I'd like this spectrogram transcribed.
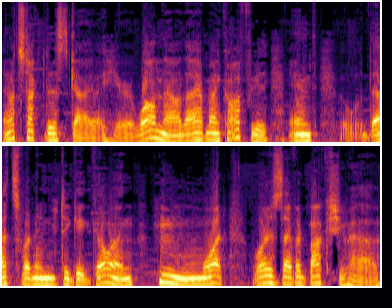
And let's talk to this guy right here. Well, now that I have my coffee, and that's what I need to get going. Hmm, what what is that red box you have?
